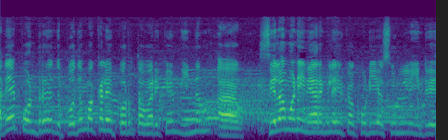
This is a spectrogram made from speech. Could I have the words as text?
அதே போன்று இந்த பொதுமக்களை பொறுத்த வரைக்கும் இன்னும் சில மணி நேரங்களில் இருக்கக்கூடிய சூழ்நிலை இன்று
